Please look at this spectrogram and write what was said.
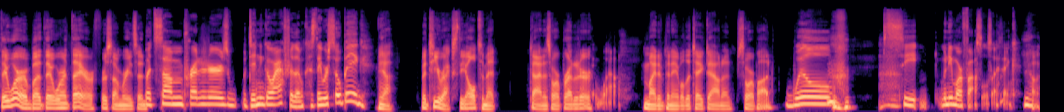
They were, but they weren't there for some reason. but some predators didn't go after them because they were so big. yeah. But T-Rex, the ultimate dinosaur predator, Wow. might have been able to take down a sauropod. We'll see. We need more fossils, I think. Yeah.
